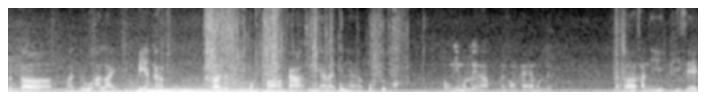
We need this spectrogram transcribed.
แล้วก็มาดูอะไรที่เปลี่ยนนะครับ ก็จะมีพวกกองอากาศมีอะไรพวกนี้ครับพวกชุดตรงนี้หมดเลยครับเป็นของแท้หมดเลย แล้วก็คันนี้ p ีเซ็ก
